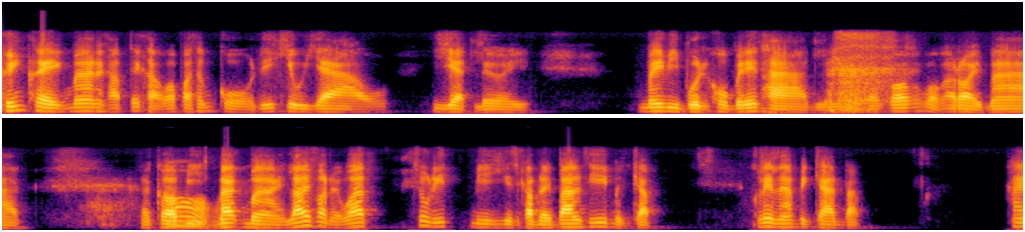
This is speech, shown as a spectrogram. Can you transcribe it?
คลื้นเครงมากนะครับ ได้ข่าวว่าปาทังโกนี่คิวยาวเหยียดเลย ไม่มีบุญคงไม่ได้ทานเลยแล้วก็บอกอร่อยมาก แล้วก็มีอีกมากมายเล่าให้ฟังหน่อยว่าช่วงนี้มีกิจกรรมอะไรบ้างที่เหมือนกับเขาเรียกนะเป็นการแบบ ให้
